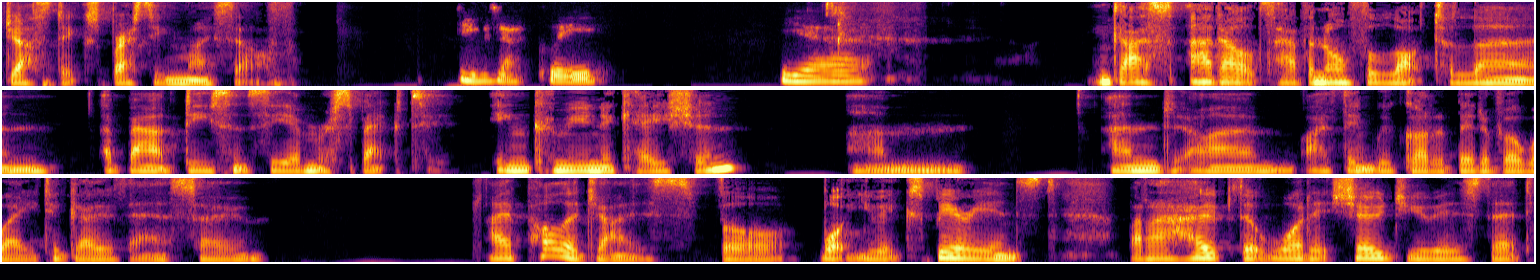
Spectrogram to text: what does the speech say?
just expressing myself? Exactly. Yeah. I think us adults have an awful lot to learn about decency and respect in communication. Um, and um, I think we've got a bit of a way to go there. So I apologize for what you experienced, but I hope that what it showed you is that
